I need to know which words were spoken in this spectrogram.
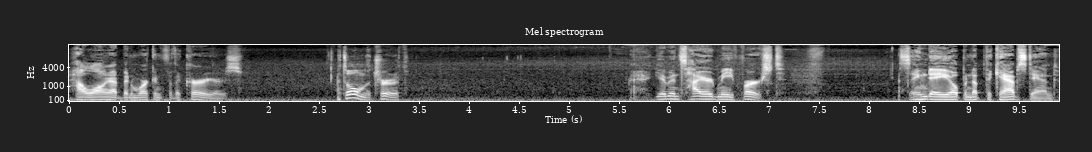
how long I've been working for the couriers. I told him the truth. Gibbons hired me first. Same day he opened up the cab stand.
